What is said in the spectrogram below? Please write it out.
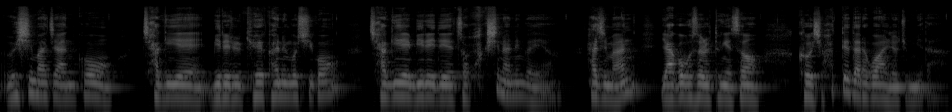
의심하지 않고 자기의 미래를 계획하는 것이고 자기의 미래에 대해서 확신하는 거예요. 하지만 야고보서를 통해서 그것이 헛되다라고 알려줍니다.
